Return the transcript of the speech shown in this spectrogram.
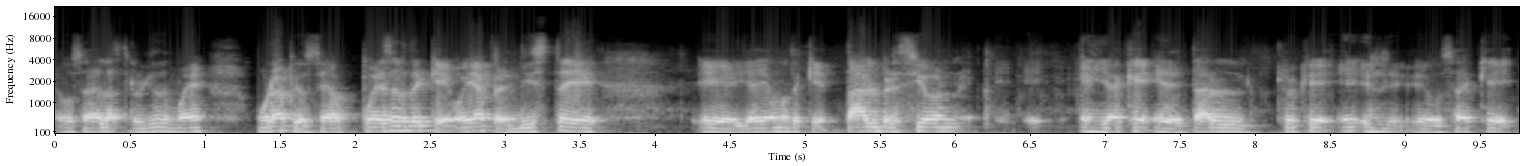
Mm. o sea, las tecnologías se mueven muy rápido. O sea, puede ser de que hoy aprendiste, eh, ya digamos, de que tal versión, eh, eh, ya que eh, de tal, creo que, o sea, que,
